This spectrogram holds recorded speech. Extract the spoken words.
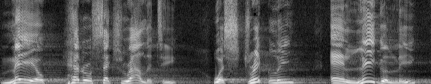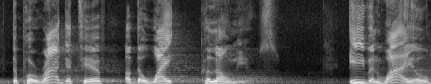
male heterosexuality was strictly and legally the prerogative of the white colonials, even while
